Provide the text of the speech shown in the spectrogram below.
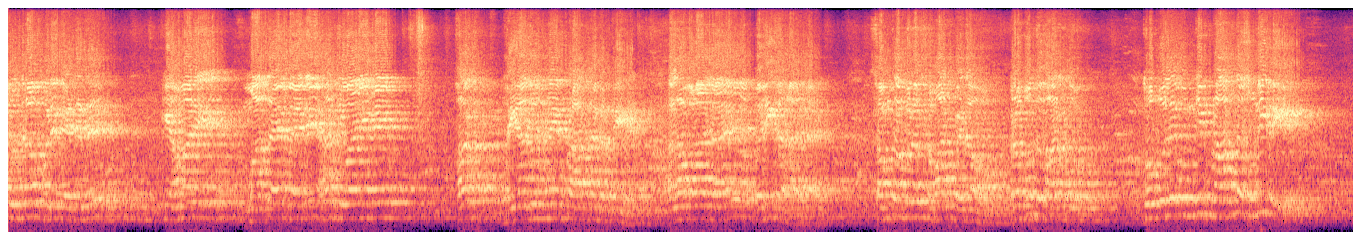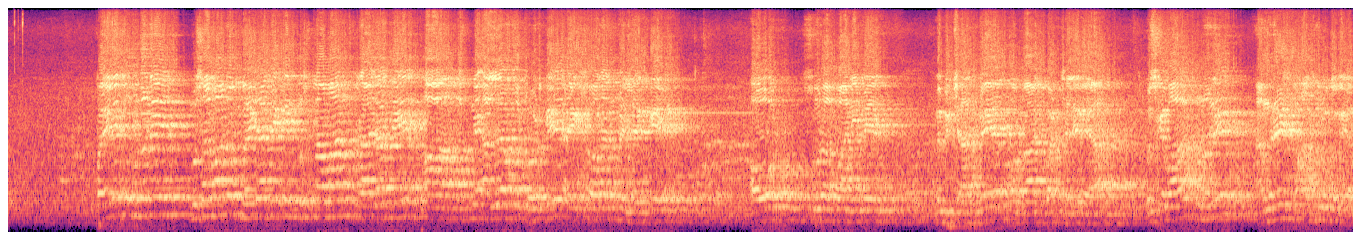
اتنا بڑے رہتے تھے کہ ہمارے ماتا بہنیں ہر دیوالی میں ہر بھیادوں میں پرارتھنا کرتی ہیں۔ اللہ آ جائے اور بلی کرا جائے سمتا بڑا سماج پیدا ہو پربدھ بھارت ہو تو بولے ان کی پرارتھنا سنی گئی۔ ہے پہلے تو انہوں نے مسلمان کے میں اور راج پاٹ چلے گیا۔ اس کے بعد انہوں نے انگریز کو گیا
